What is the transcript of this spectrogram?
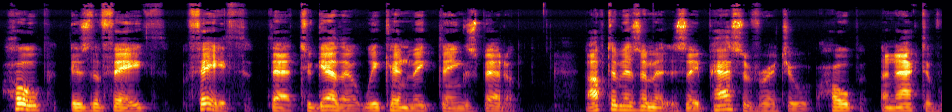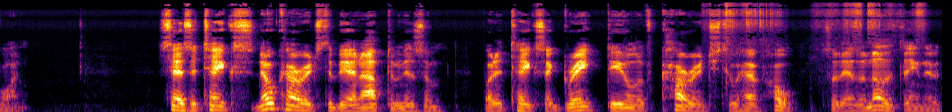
Hope is the faith, faith that together we can make things better. Optimism is a passive virtue, hope an active one. Says it takes no courage to be an optimism, but it takes a great deal of courage to have hope. So there's another thing that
